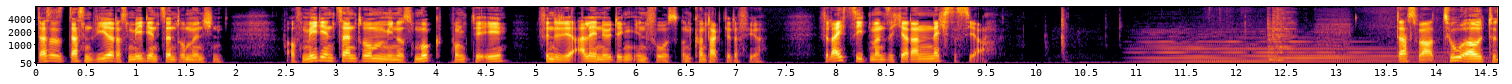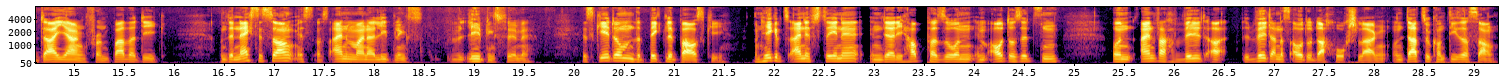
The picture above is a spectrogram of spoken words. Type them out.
Das, ist, das sind wir, das Medienzentrum München. Auf medienzentrum-muck.de findet ihr alle nötigen Infos und Kontakte dafür. Vielleicht sieht man sich ja dann nächstes Jahr. Das war Too Old to Die Young von Brother Deek. Und der nächste Song ist aus einem meiner Lieblings Lieblingsfilme. Es geht um The Big Lebowski. Und hier gibt es eine Szene, in der die Hauptpersonen im Auto sitzen und einfach wild, äh, wild an das Autodach hochschlagen. Und dazu kommt dieser Song.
